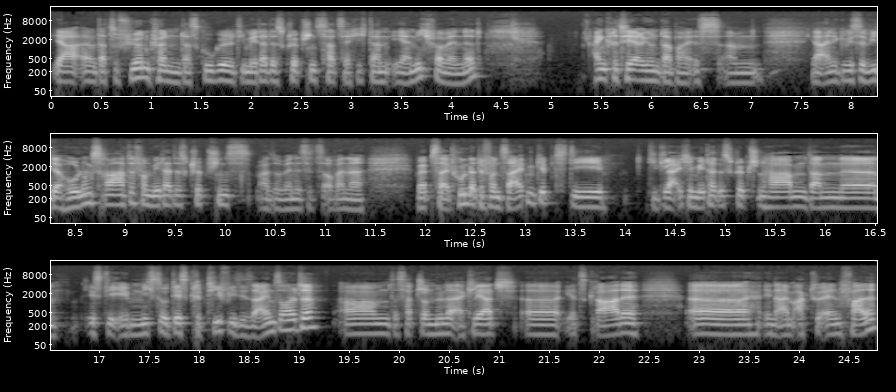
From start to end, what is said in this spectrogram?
ja äh, dazu führen können, dass Google die Meta-Descriptions tatsächlich dann eher nicht verwendet. Ein Kriterium dabei ist ähm, ja eine gewisse Wiederholungsrate von Meta-Descriptions. Also wenn es jetzt auf einer Website hunderte von Seiten gibt, die die gleiche Meta-Description haben, dann äh, ist die eben nicht so deskriptiv, wie sie sein sollte. Ähm, das hat John Müller erklärt, äh, jetzt gerade äh, in einem aktuellen Fall.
